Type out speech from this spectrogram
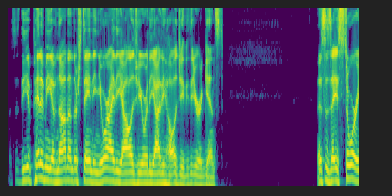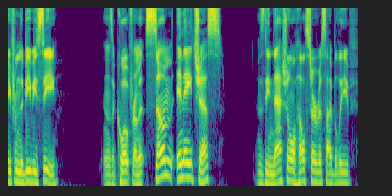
This is the epitome of not understanding your ideology or the ideology that you're against. This is a story from the BBC and there's a quote from it. Some NHS, is the National Health Service, I believe,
